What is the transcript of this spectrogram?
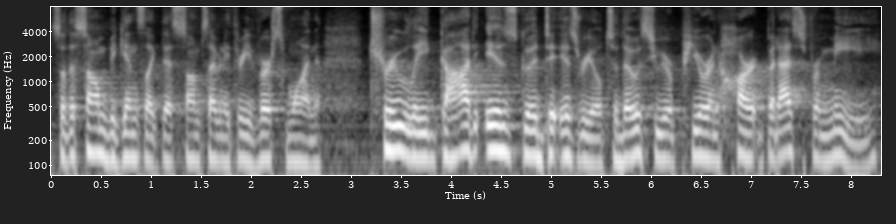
So the psalm begins like this Psalm 73, verse 1 Truly, God is good to Israel, to those who are pure in heart, but as for me,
